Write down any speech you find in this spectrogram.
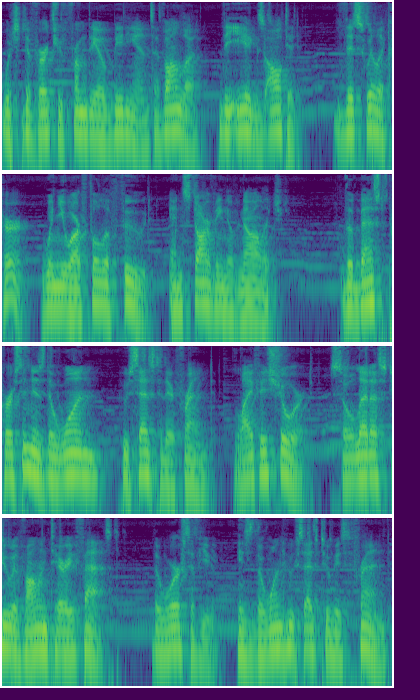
which diverts you from the obedience of Allah, the Exalted. This will occur, when you are full of food, and starving of knowledge. The best person is the one, who says to their friend, Life is short, so let us do a voluntary fast. The worst of you, is the one who says to his friend,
